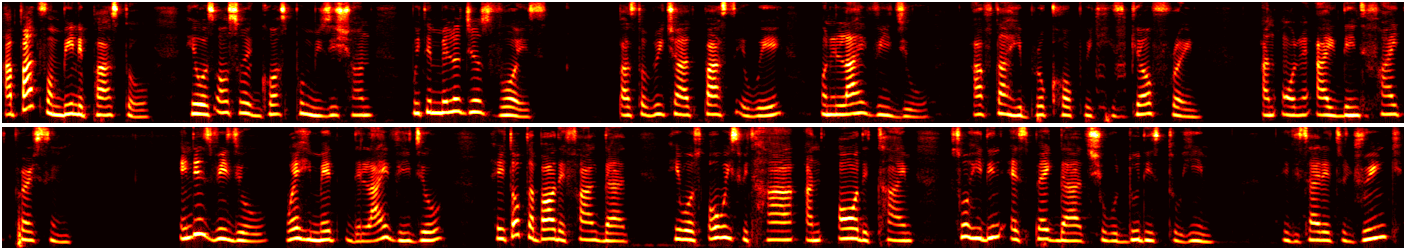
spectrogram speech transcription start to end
Apart from being a pastor, he was also a gospel musician with a melodious voice. Pastor Richard passed away on a live video after he broke up with his girlfriend, an unidentified person. In this video, where he made the live video, he talked about the fact that he was always with her and all the time, so he didn't expect that she would do this to him. He decided to drink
